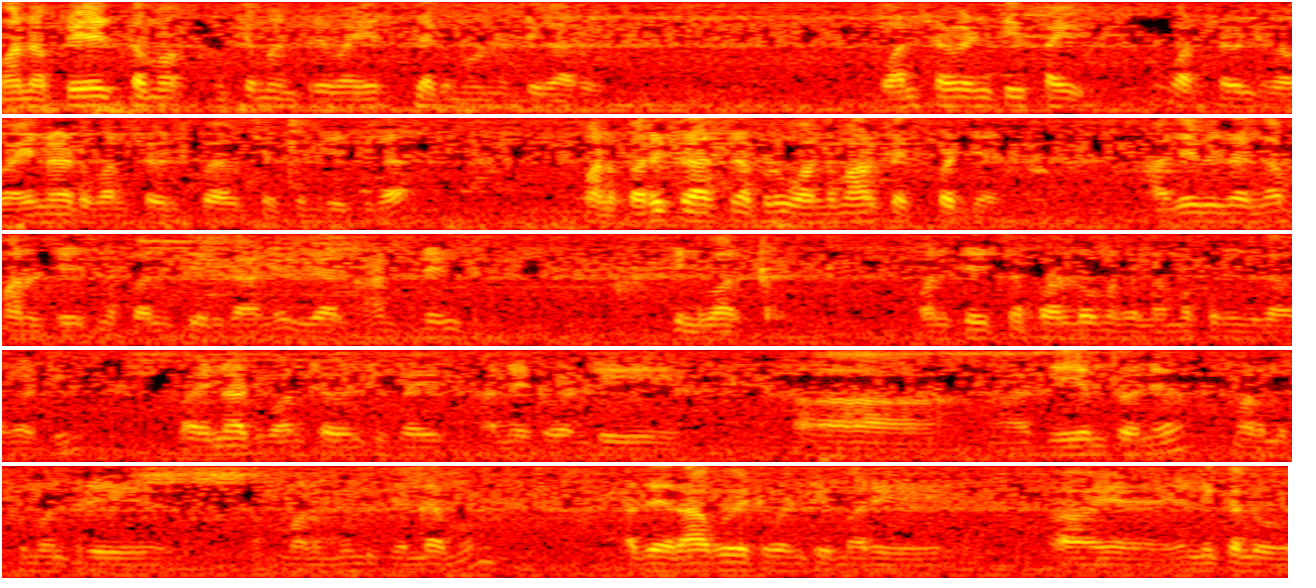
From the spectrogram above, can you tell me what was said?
మన ప్రియతమ ముఖ్యమంత్రి వైఎస్ జగన్మోహన్ రెడ్డి గారు one seventy five one seventy five why not one seventy five చెప్పిన రీతిగా మన పరీక్ష రాసినప్పుడు వంద మార్కులు ఎక్స్పెక్ట్ చేస్తాం. అదేవిధంగా మనం చేసిన పనితీరు కానీ వీఆర్ కాన్ఫిడెంట్ ఇన్ వర్క్ మనం చేసిన పనిలో మనకు నమ్మకం ఉంది కాబట్టి వైనాట్ వన్ సెవెంటీ ఫైవ్ అనేటువంటి ధ్యేయంతోనే మన ముఖ్యమంత్రి మనం ముందుకు వెళ్ళాము. అదే రాబోయేటువంటి మరి ఎన్నికలు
